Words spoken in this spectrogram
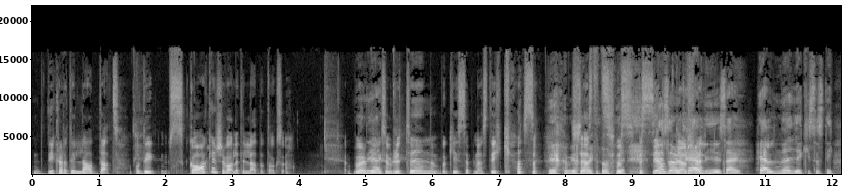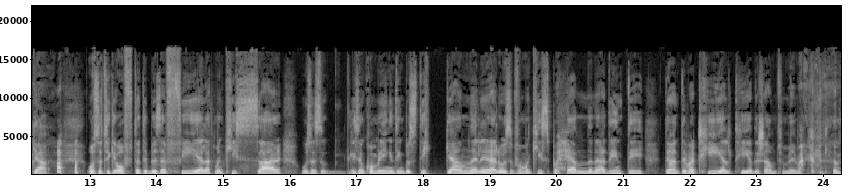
det är klart att det är laddat och det ska kanske vara lite laddat också. Börjar det- bli liksom rutin att kissa på den här stickan. Så Ja, känns det så speciellt kanske. helg, så här, helgnöje, kissa sticka. och så tycker jag ofta att det blir så fel att man kissar och sen så liksom kommer ingenting på stickan eller, och så får man kiss på händerna. Det, är inte, det har inte varit helt hedersamt för mig verkligen.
